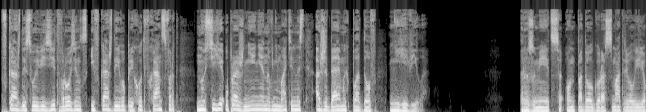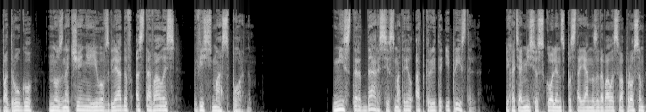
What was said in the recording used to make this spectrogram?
В каждый свой визит в Розингс и в каждый его приход в Хансфорд, но сие упражнение на внимательность ожидаемых плодов не явило. Разумеется, он подолгу рассматривал ее подругу, но значение его взглядов оставалось весьма спорным. Мистер Дарси смотрел открыто и пристально. И хотя миссис Коллинз постоянно задавалась вопросом,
